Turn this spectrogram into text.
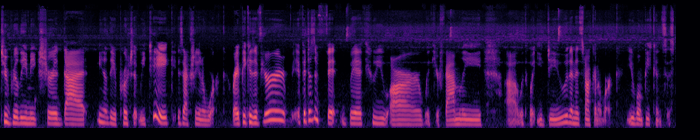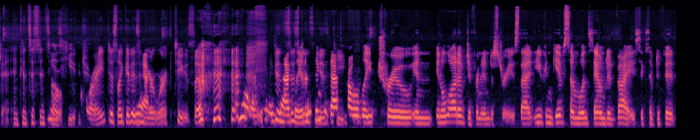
to really make sure that, you know, the approach that we take is actually going to work right? Because if you're if it doesn't fit with who you are with your family uh, with what you do then it's not going to work. You won't be consistent and consistency no, is huge right? Just like it is yeah. in your work too so yeah, exactly and i think that that's key. probably true in in a lot of different industries that you can give someone sound advice except if it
